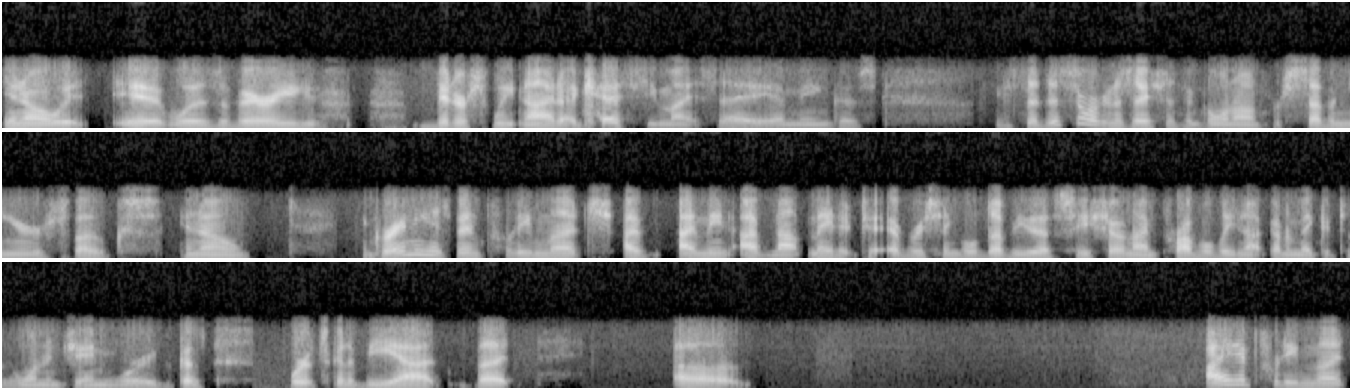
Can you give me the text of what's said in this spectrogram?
you know, it it was a very bittersweet night, I guess you might say. I mean, because like I said, this organization's been going on for seven years, folks. You know, and Granny has been pretty much. I've. I mean, I've not made it to every single WFC show, and I'm probably not going to make it to the one in January because where it's going to be at. But uh, I had pretty much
